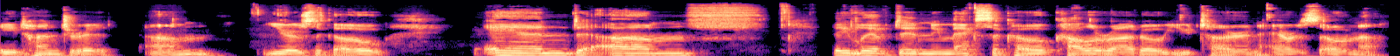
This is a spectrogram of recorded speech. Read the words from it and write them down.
800 um, years ago. And um, they lived in New Mexico, Colorado, Utah, and Arizona.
